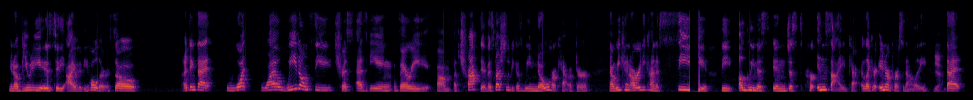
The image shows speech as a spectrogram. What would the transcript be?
you know beauty is to the eye of the beholder so i think that what while we don't see tris as being very um, attractive especially because we know her character and we can already kind of see the ugliness in just her inside like her inner personality Yeah. that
